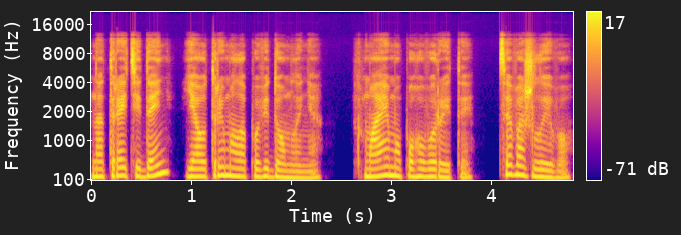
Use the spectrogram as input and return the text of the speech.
На третій день я отримала повідомлення маємо поговорити, це важливо.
